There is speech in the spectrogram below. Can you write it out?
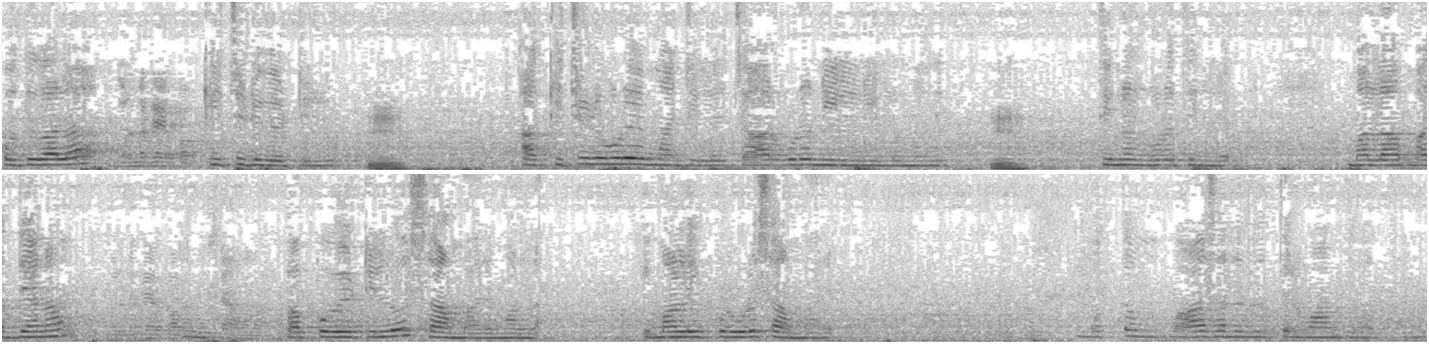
పొద్దుగాల కిచిడి పెట్టిళ్ళు ఆ కిచిడి కూడా ఏం మంచిగా లేదు. చారు కూడా నీళ్ళు నీళ్ళు ఉన్నది. తినను కూడా తినలే. మళ్ళా మధ్యాహ్నం పప్పు పెట్టిళ్ళు సాంబారే. మళ్ళా. ఈ మళ్ళీ ఇప్పుడు కూడా సాంబారే. మొత్తం వాసన చూస్తే వాంతి వస్తుంది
